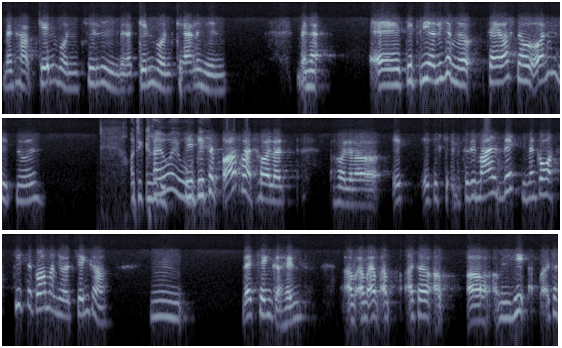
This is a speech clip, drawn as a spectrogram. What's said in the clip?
Man har genvundet tilliden, man har genvundet kærligheden. Men øh, det bliver ligesom, noget, der er også noget åndeligt noget. Og det kræver jo... Det er det, som opretholder holder æg- ægteskabet. Så det er meget vigtigt. Man går, tit så går man jo og tænker, hmm, hvad tænker han? Og, og, og, altså, og, og, og, vi altså,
